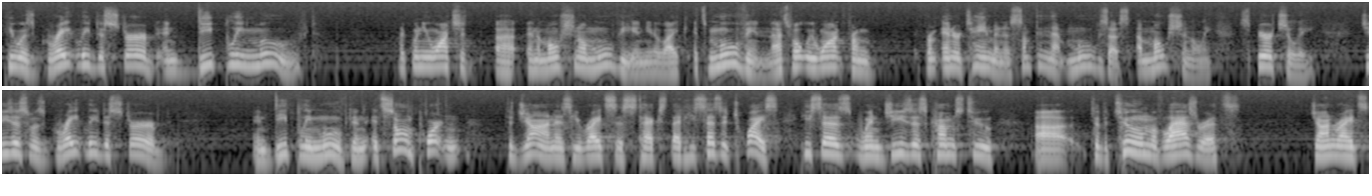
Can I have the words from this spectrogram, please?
he was greatly disturbed and deeply moved. Like when you watch a, uh, an emotional movie and you're like, it's moving. That's what we want from, from entertainment, is something that moves us emotionally, spiritually. Jesus was greatly disturbed and deeply moved. And it's so important to John as he writes this text that he says it twice. He says, when Jesus comes to, uh, to the tomb of Lazarus, John writes,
